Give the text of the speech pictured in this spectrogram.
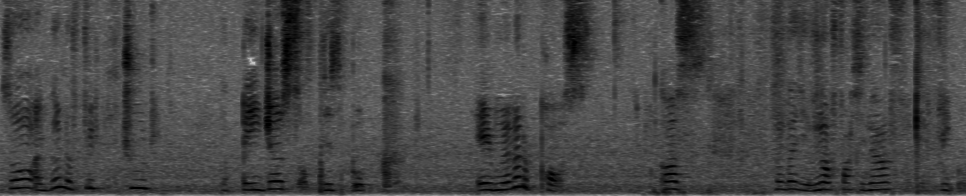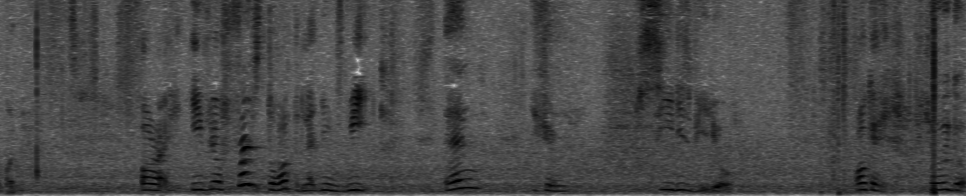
So I'm going to flip through the pages of this book. And remember to pause. Because sometimes you're not fast enough, can flip open. Alright, if your friends don't want to let you read, then you can see this video. Okay, here we go.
